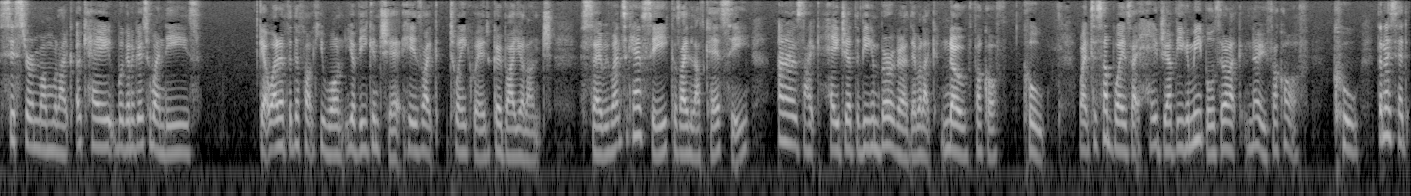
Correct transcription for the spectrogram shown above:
sister and mum were like, okay, we're gonna go to Wendy's, get whatever the fuck you want, your vegan shit. Here's like 20 quid, go buy your lunch. So we went to KFC because I love KFC. And I was like, hey, do you have the vegan burger? They were like, no, fuck off. Cool. Went to Subway's like, hey, do you have vegan meatballs? They were like, no, fuck off cool. Then I said,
